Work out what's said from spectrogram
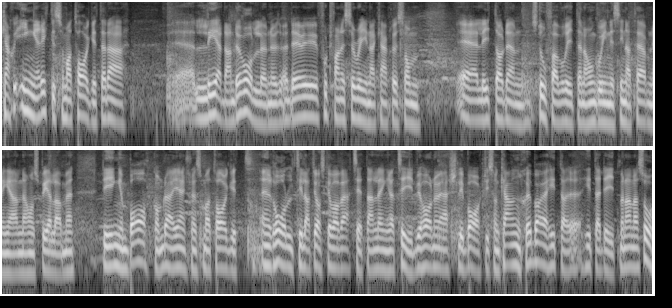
kanske ingen riktigt som har tagit den där eh, ledande rollen nu. Det är fortfarande Serena kanske som är lite av den storfavoriten när hon går in i sina tävlingar när hon spelar. Men det är ingen bakom där egentligen som har tagit en roll till att jag ska vara världsetta en längre tid. Vi har nu Ashley Barty som kanske börjar hitta, hitta dit men annars så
